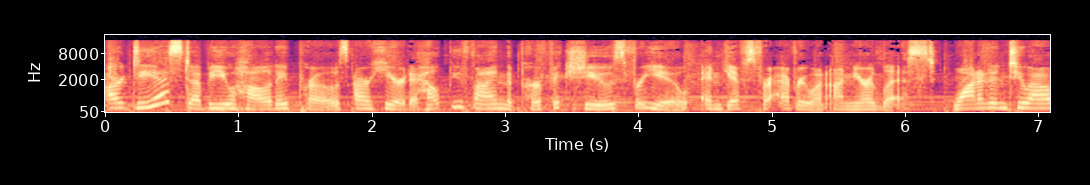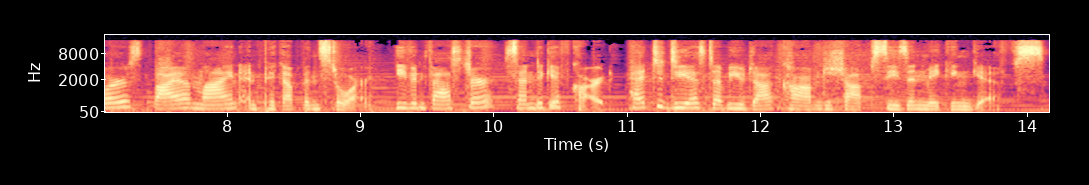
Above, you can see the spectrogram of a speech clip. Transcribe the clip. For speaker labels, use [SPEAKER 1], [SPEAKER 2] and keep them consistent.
[SPEAKER 1] Our DSW Holiday Pros are here to help you find the perfect shoes for you and gifts for everyone on your list. Want it in two hours? Buy online and pick up in store. Even faster, send a gift card. Head to DSW.com to shop season making gifts.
